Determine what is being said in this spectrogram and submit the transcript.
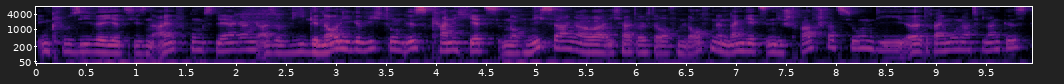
inklusive jetzt diesen Einführungslehrgang. Also wie genau die Gewichtung ist, kann ich jetzt noch nicht sagen, aber ich halte euch da auf dem Laufenden. Dann geht es in die Strafstation, die äh, drei Monate lang ist.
